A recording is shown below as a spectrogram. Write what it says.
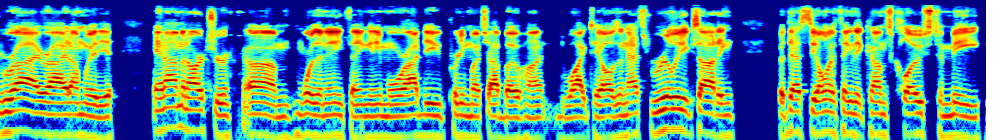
right, right. I'm with you. And I'm an archer um, more than anything anymore. I do pretty much I bow hunt whitetails, and that's really exciting. But that's the only thing that comes close to me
